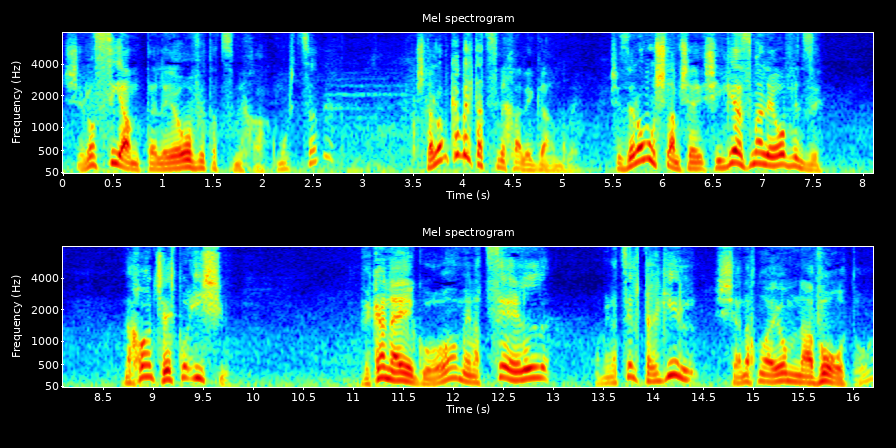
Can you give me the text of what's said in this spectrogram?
שלא סיימת לאהוב את עצמך כמו שצריך. שאתה לא מקבל את עצמך לגמרי, שזה לא מושלם, ש... שהגיע הזמן לאהוב את זה. נכון? שיש פה אישיו. וכאן האגו מנצל, הוא מנצל תרגיל שאנחנו היום נעבור אותו,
